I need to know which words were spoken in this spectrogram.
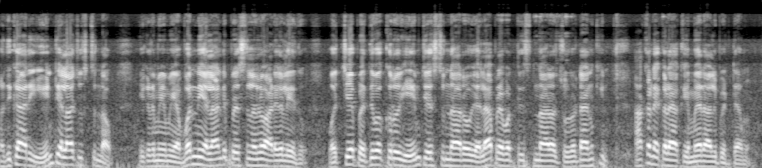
అధికారి ఏంటి ఎలా చూస్తున్నావు? ఇక్కడ మేము ఎవరిని ఎలాంటి ప్రశ్నలు అడగలేదు. వచ్చే ప్రతి ఒక్కరూ ఏం చేస్తున్నారో ఎలా ప్రవర్తిస్తున్నారో చూడటానికి అక్కడక్కడ కెమెరాలు పెట్టాము.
